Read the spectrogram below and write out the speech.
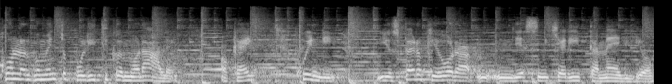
con l'argomento politico e morale, ok? Quindi io spero che ora mh, mm, di essermi chiarita meglio.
